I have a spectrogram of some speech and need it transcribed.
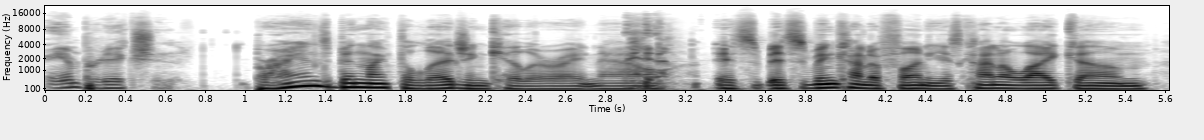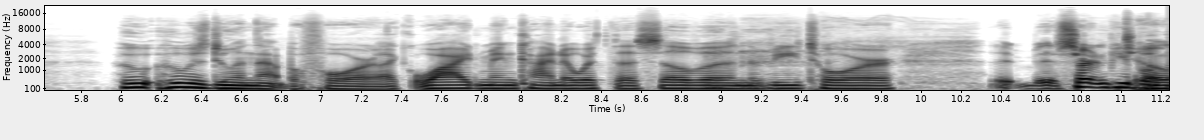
and prediction? Brian's been like the legend killer right now. It's it's been kind of funny. It's kind of like um who who was doing that before? Like Weidman kind of with the Silva and the Vitor. Certain people have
